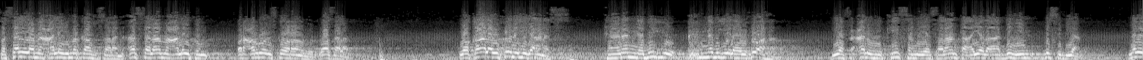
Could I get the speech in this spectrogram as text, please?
fasallama calayhi markaasuu salaamay assalaamu calaykum war carruur iska warrama buuri waa salaam wa qaala wuxuuna yidhi anas kaana الnabiyu nebigi ilaahi wuxuu ahaa yafcaluhu kii sameeya salaanta ayada ah bihim bisibyaan nebi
